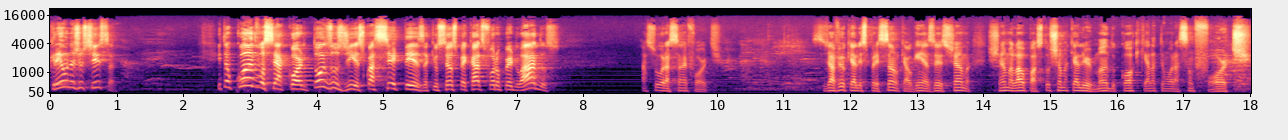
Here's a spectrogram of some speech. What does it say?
creu na justiça. Então, quando você acorda todos os dias com a certeza que os seus pecados foram perdoados, a sua oração é forte. Você já viu aquela expressão que alguém às vezes chama? Chama lá o pastor, chama aquela irmã do coque que ela tem uma oração forte.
